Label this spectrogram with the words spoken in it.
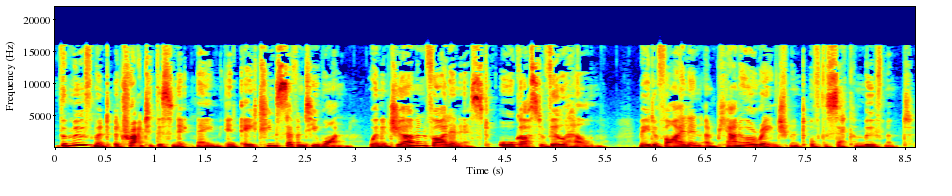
The movement attracted this nickname in 1871 when a German violinist, August Wilhelmj, made a violin and piano arrangement of the second movement.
